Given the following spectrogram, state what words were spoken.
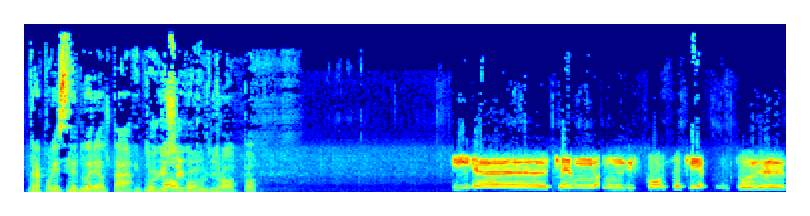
tra queste due realtà? In, in poco secondi. purtroppo. Sì, eh, c'è un, un, discorso che appunto eh,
